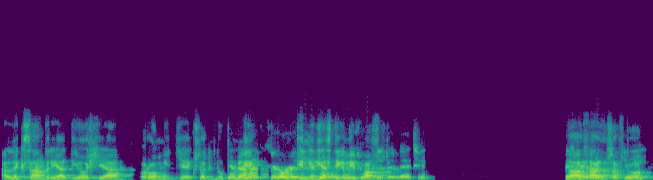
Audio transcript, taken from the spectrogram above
Αλεξάνδρεια, Αντιόχεια, Ρώμη και Εξωτερινούπολη, την ίδια στιγμή που αυτό... Θα, θα έρθω σε αυτό.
